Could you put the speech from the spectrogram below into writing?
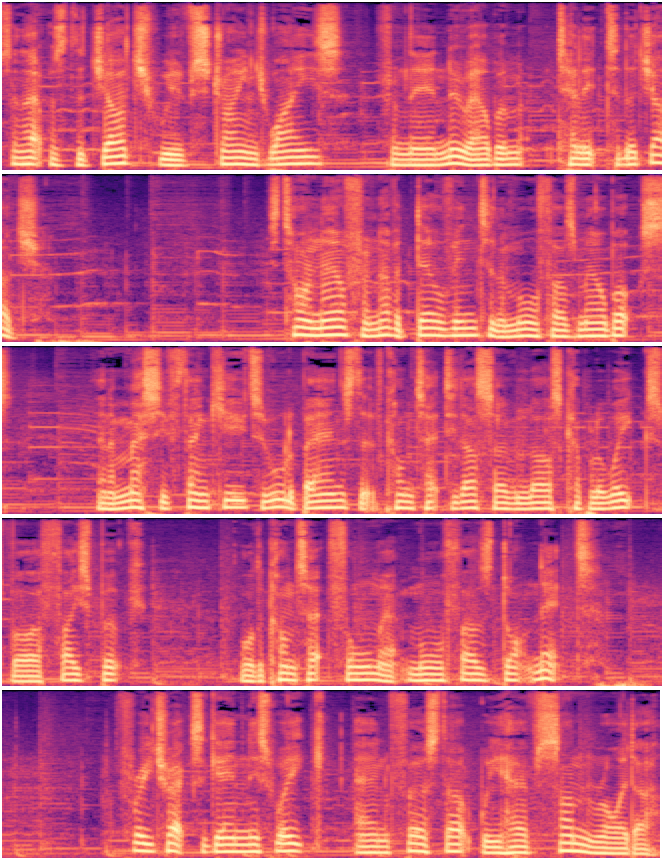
So that was The Judge with Strange Ways from their new album Tell It to the Judge. It's time now for another delve into the Fuzz mailbox and a massive thank you to all the bands that have contacted us over the last couple of weeks via Facebook or the contact form at morefuzz.net. Three tracks again this week, and first up we have Sunrider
